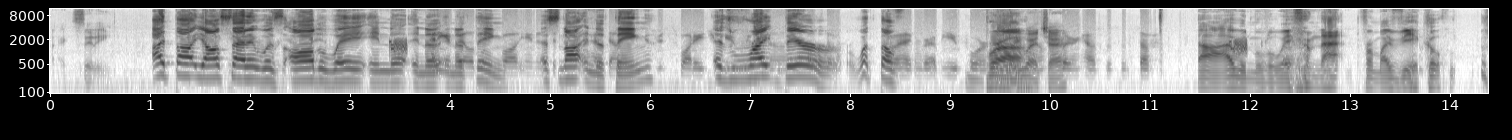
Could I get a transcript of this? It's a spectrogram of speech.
Back city. I thought y'all said it was all the way in the in the Any in the thing. It's not in the thing. to SWAT HQ, It's right uh, there. What the? ahead and you for Bruh. Where you Chad? clearing houses and stuff. Ah, I would move away from that from my vehicle.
